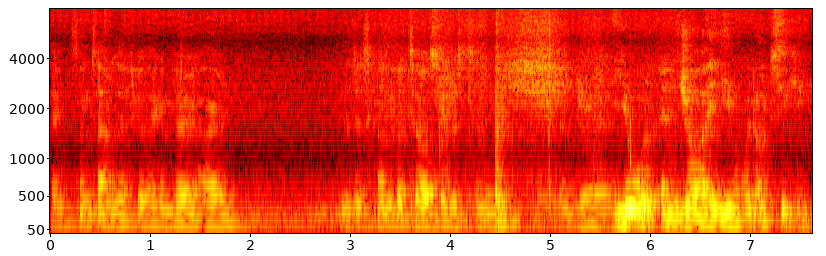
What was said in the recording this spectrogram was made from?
like sometimes I feel like I'm very hard. To just come, but to also just to enjoy. You will enjoy even without seeking.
